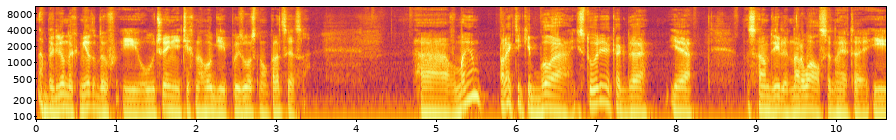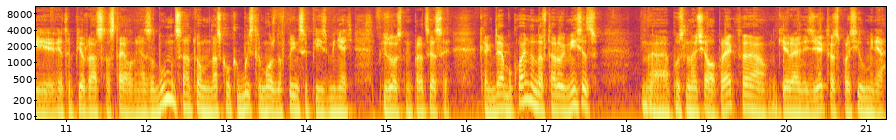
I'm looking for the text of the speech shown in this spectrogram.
определенных методов и улучшение технологии производственного процесса. А в моем практике была история, когда я на самом деле нарвался на это, и это первый раз заставило меня задуматься о том, насколько быстро можно, в принципе, изменять производственные процессы. Когда буквально на второй месяц э, после начала проекта генеральный директор спросил меня,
